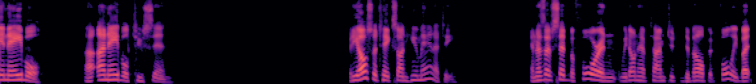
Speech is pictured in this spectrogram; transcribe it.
unable, uh, unable to sin. But he also takes on humanity. And as I've said before, and we don't have time to develop it fully, but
